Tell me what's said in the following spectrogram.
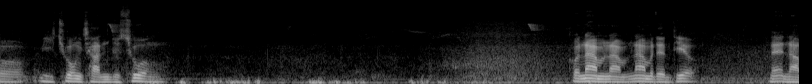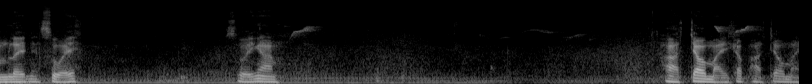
็มีช่วงชันอยู่ช่วง ก็น่ามนำน่ามาเดินเที่ยว แนะนำเลยเนี่ยสวย สวยงาม หาดเจ้าไหม่ครับ หาดเจ้าไหม่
